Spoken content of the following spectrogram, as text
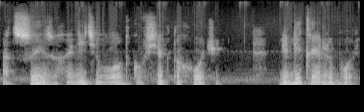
Отцы, заходите в лодку, все, кто хочет. Великая любовь,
